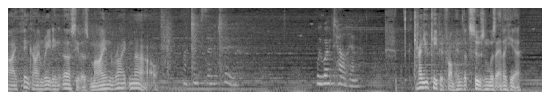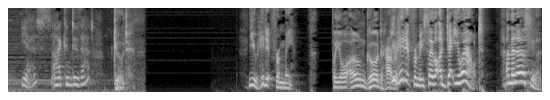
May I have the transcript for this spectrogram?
I think I'm reading Ursula's mind right now. I think so too. We won't tell him. Can you keep it from him that Susan was ever here? Yes, I can do that. Good. You hid it from me. For your own good, Harry. You hid it from me so that I'd get you out. And then Ursula,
